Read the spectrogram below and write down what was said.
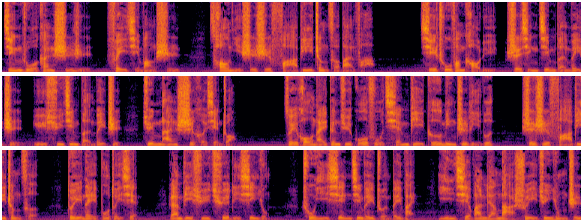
经若干时日，废寝忘食，草拟实施法币政策办法。其初方考虑实行金本位制与虚金本位制，均难适合现状。最后乃根据国父钱币革命之理论，实施法币政策，对内不兑现，然必须确立信用，除以现金为准备外，一切完粮纳税均用之，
